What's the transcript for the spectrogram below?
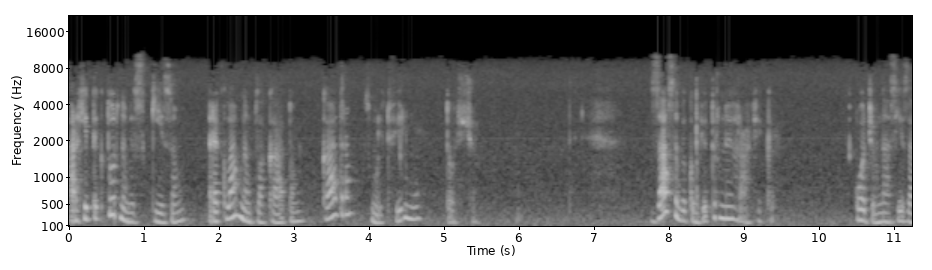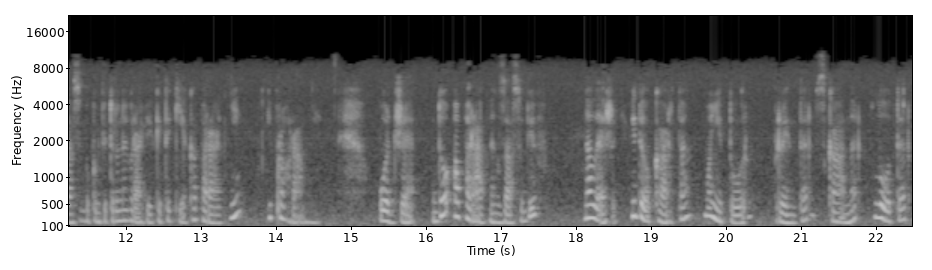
архітектурним ескізом, рекламним плакатом, кадром з мультфільму тощо. Засоби комп'ютерної графіки. Отже, в нас є засоби комп'ютерної графіки, такі як апаратні і програмні. Отже, до апаратних засобів належать відеокарта, монітор, принтер, сканер, плотер,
